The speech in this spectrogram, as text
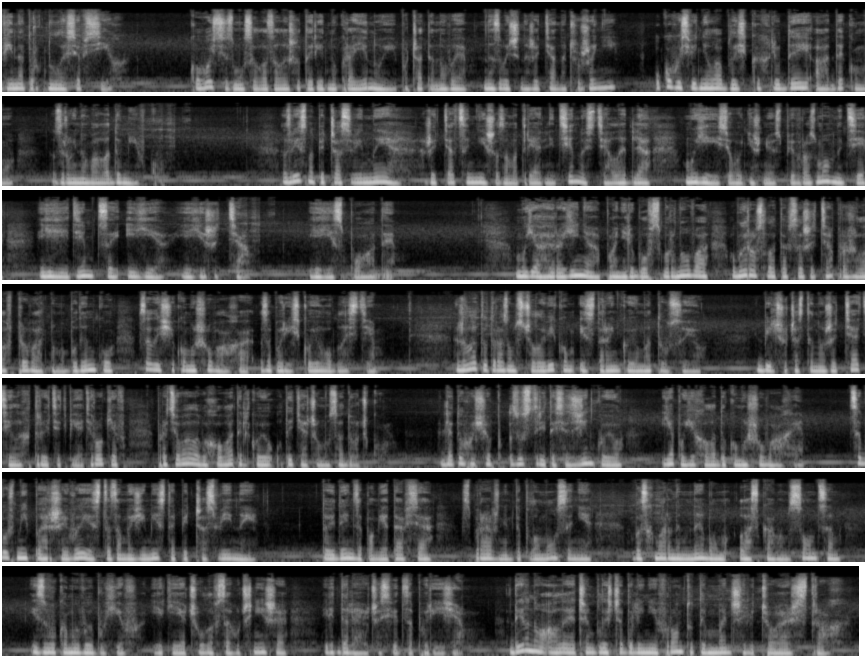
Війна торкнулася всіх. Когось змусила залишити рідну країну і почати нове, незвичне життя на чужині, у когось відняла близьких людей, а декому зруйнувала домівку. Звісно, під час війни життя цінніше за матеріальні цінності, але для моєї сьогоднішньої співрозмовниці її дім це і є її життя, її спогади. Моя героїня, пані Любов Смирнова, виросла та все життя прожила в приватному будинку в селищі Комишуваха Запорізької області. Жила тут разом з чоловіком і старенькою матусею. Більшу частину життя, цілих 35 років, працювала вихователькою у дитячому садочку. Для того, щоб зустрітися з жінкою, я поїхала до Комишувахи. Це був мій перший виїзд за межі міста під час війни. Той день запам'ятався справжнім теплом осені, безхмарним небом, ласкавим сонцем і звуками вибухів, які я чула все гучніше, віддаляючись від Запоріжжя. Дивно, але чим ближче до лінії фронту, тим менше відчуваєш страх.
